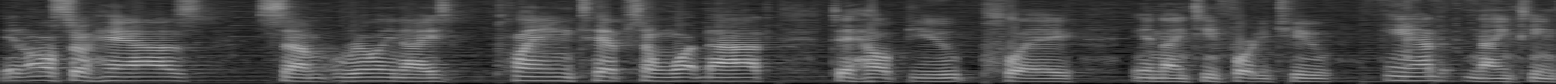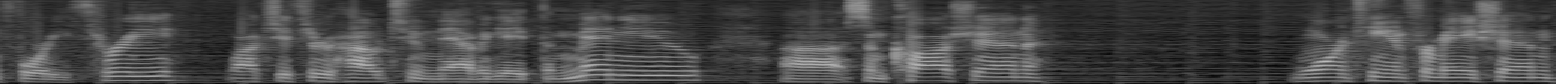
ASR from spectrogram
It also has some really nice playing tips and whatnot to help you play in 1942 and 1943. Walks you through how to navigate the menu, uh, some caution, warranty information,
